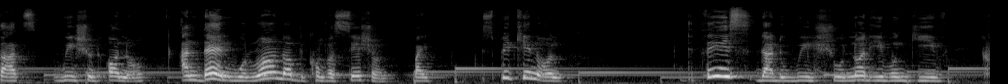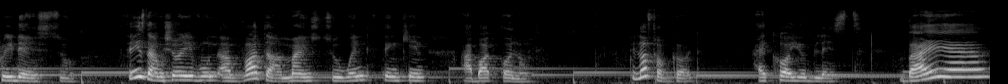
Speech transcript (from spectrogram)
that we should honor, and then we'll round up the conversation by speaking on the things that we should not even give credence to, things that we should not even avert our minds to when thinking about honor. Beloved of God, I call you blessed. Bye.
